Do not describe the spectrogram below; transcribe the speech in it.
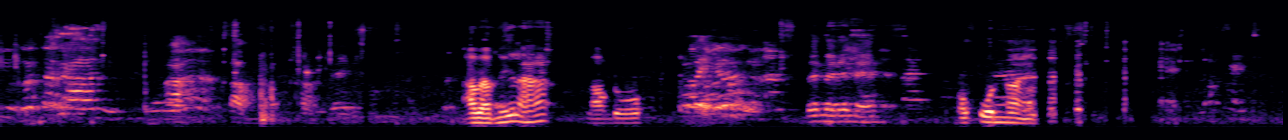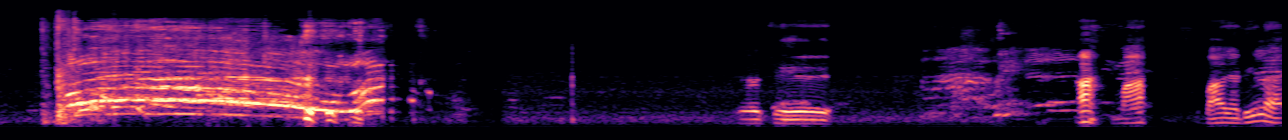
อยู่ก็จัดการอะต่ำต่ำได้เอาแบบนี้แหละฮะ ลองดู ได้ไหมได้ไหมอบอุ่นหน่อย โอเค อะ มามาอย่างนี้แหละ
